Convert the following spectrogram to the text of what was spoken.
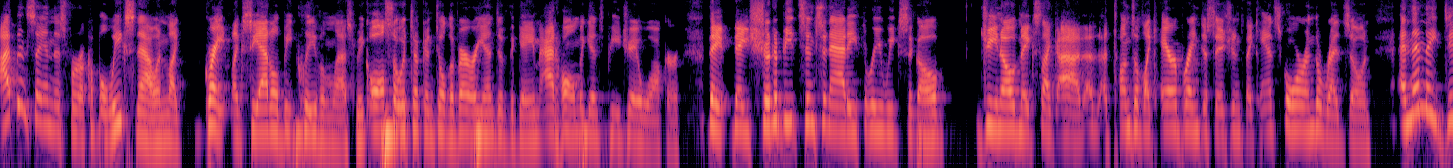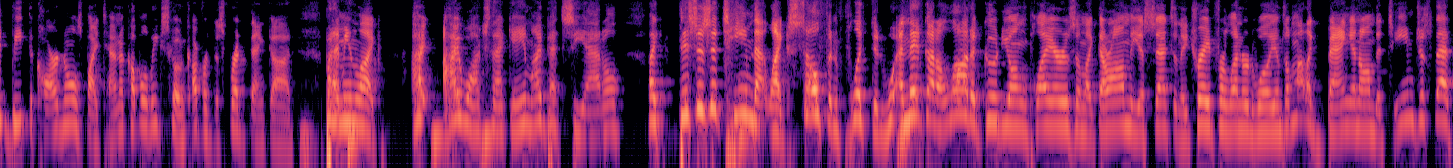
have been saying this for a couple weeks now, and like great, like Seattle beat Cleveland last week. Also, it took until the very end of the game at home against PJ Walker. They they should have beat Cincinnati three weeks ago. Geno makes like uh, tons of like harebrained decisions. They can't score in the red zone. And then they did beat the Cardinals by 10 a couple weeks ago and covered the spread, thank God. But I mean, like, I, I watched that game. I bet Seattle. Like, this is a team that, like, self inflicted, and they've got a lot of good young players, and, like, they're on the ascent, and they trade for Leonard Williams. I'm not, like, banging on the team, just that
